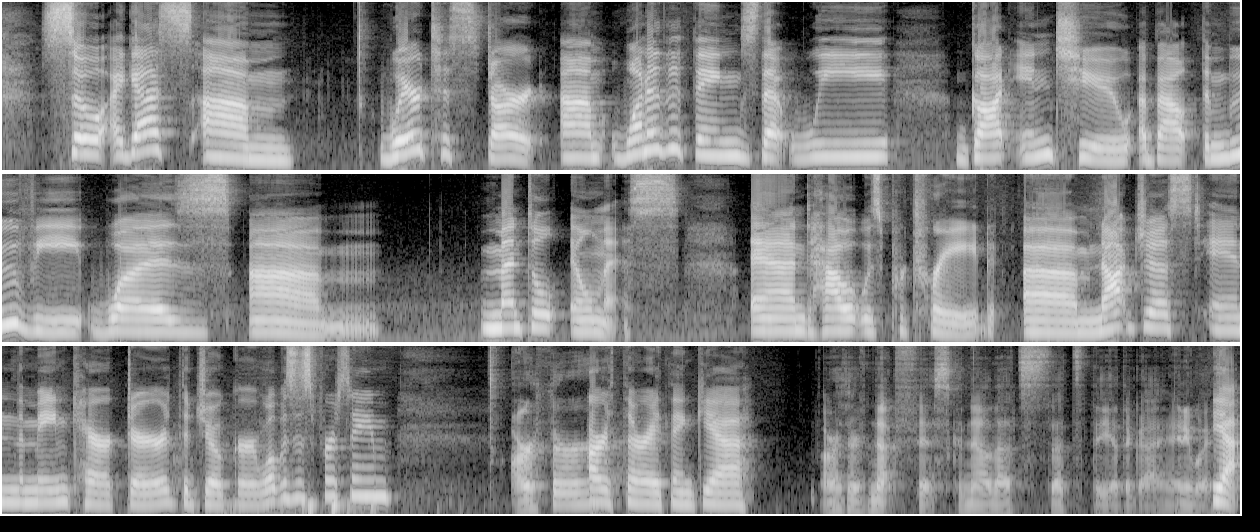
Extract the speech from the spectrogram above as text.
so i guess um where to start um one of the things that we got into about the movie was um mental illness and how it was portrayed um not just in the main character the joker what was his first name Arthur? arthur i think yeah Arthur, not Fisk. No, that's that's the other guy. Anyway. Yeah,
